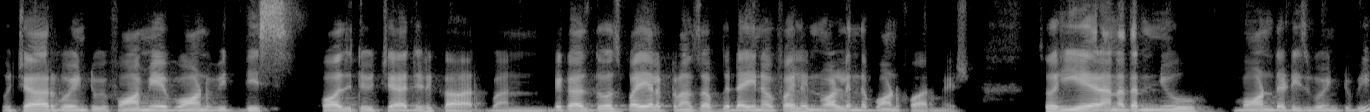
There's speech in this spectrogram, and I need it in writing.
which are going to be form a bond with this positive charged carbon because those pi electrons of the dienophile involved in the bond formation. So here another new bond that is going to be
